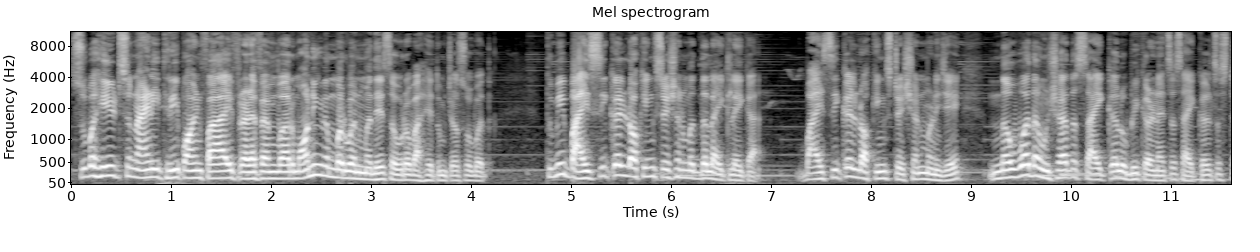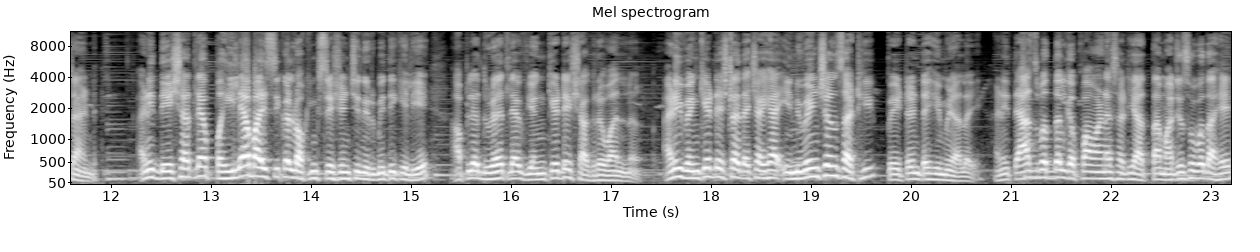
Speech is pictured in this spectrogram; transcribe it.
Super hits ninety three point five red F एमवर मॉर्निंग नंबर वनमध्ये सौरभ आहे तुमच्यासोबत. तुम्ही बायसिकल डॉकिंग स्टेशनबद्दल ऐकलंय का? बायसिकल डॉकिंग स्टेशन म्हणजे नव्वद अंशात सायकल उभी करण्याचं सायकलचं स्टँड आणि देशातल्या पहिल्या बायसिकल डॉकिंग स्टेशनची निर्मिती केली आहे आपल्या धुळ्यातल्या व्यंकटेश अग्रवालनं. आणि व्यंकटेशला त्याच्या ह्या इन्व्हेन्शनसाठी पेटंटही मिळालंय. आणि त्याचबद्दल गप्पा मारण्यासाठी आता माझ्यासोबत आहे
